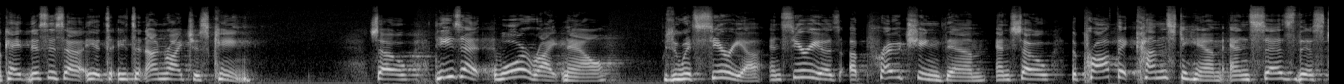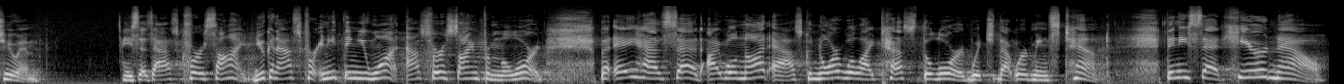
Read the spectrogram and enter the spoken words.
Okay, this is a it's, it's an unrighteous king. So he's at war right now with Syria, and Syria is approaching them. And so the prophet comes to him and says this to him. He says, Ask for a sign. You can ask for anything you want. Ask for a sign from the Lord. But Ahaz said, I will not ask, nor will I test the Lord, which that word means tempt. Then he said, Hear now,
